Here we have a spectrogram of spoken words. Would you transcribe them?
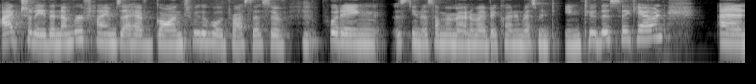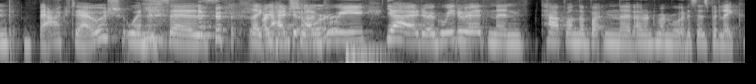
actually the number of times I have gone through the whole process of putting you know some amount of my Bitcoin investment into this account. And backed out when it says like I had to sure? agree. Yeah, I had to agree to it and then tap on the button that I don't remember what it says, but like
